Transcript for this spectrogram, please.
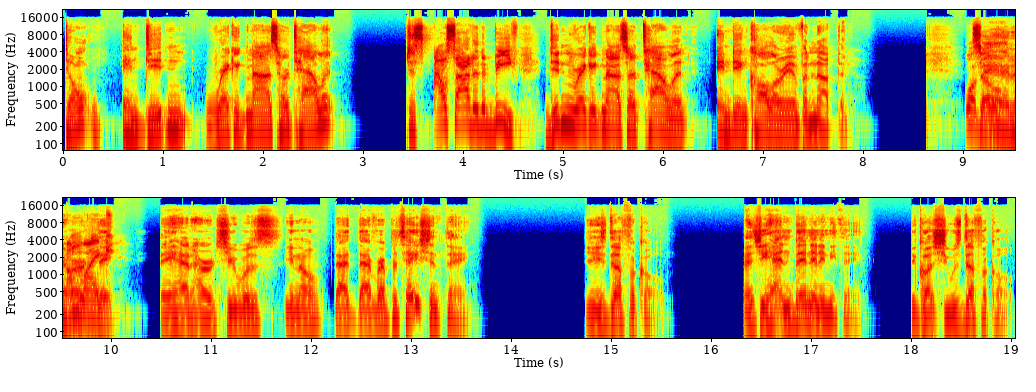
don't and didn't recognize her talent? Just outside of the beef, didn't recognize her talent and didn't call her in for nothing. Well, So, they had I'm like- they, they had heard she was, you know, that that reputation thing. She's difficult, and she hadn't been in anything because she was difficult.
